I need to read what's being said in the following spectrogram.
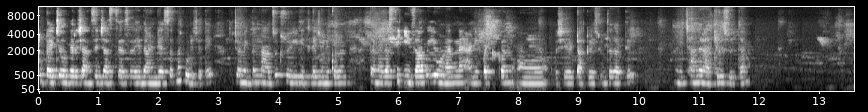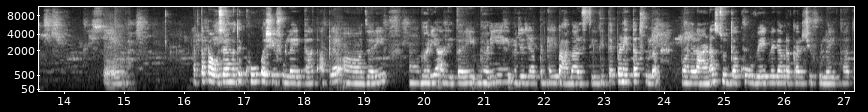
तुटायचे वगैरे चान्सेस जास्त असतात. हे दांडे असतात ना पुढचे ते. त्याच्यामुळे एकदम नाजूक सुई घेतली आहे जेणेकरून त्यांना जास्त इजाही होणार नाही आणि पटकन असे टाकलेसुद्धा जातील आणि छान राहतील सुद्धा. सो आत्ता पावसाळ्यामध्ये खूप अशी फुलं येतात. आपल्या जरी घरी आली तरी घरी म्हणजे जे आपण काही बागा असतील तिथे पण येतात फुलं पण रानातसुद्धा खूप वेगवेगळ्या प्रकारची फुलं येतात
